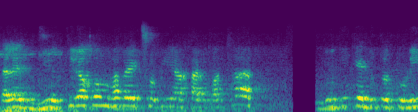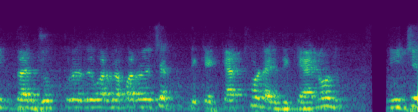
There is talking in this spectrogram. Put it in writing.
তাহলে কীরকম ভাবে ছবি আঁকার কথা, দুদিকে দুটো তড়িৎদ্বার যোগ করে দেওয়ার ব্যাপার রয়েছে, একদিকে ক্যাথোড, একদিকে অ্যানোড। নিচে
